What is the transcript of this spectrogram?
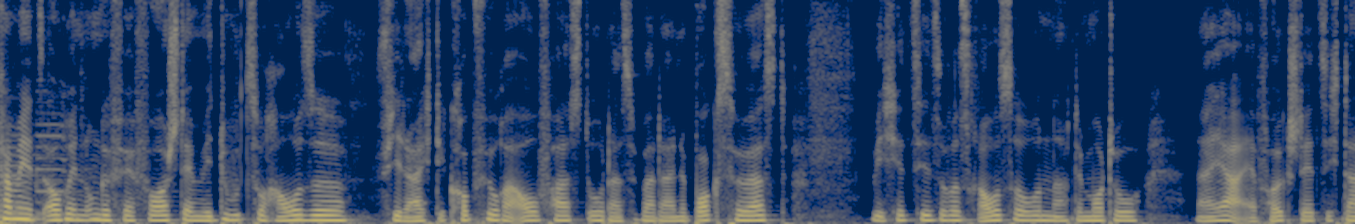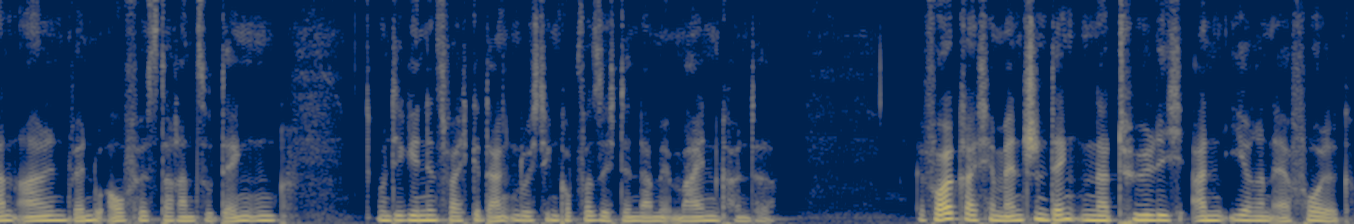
Kann mir jetzt auch in ungefähr vorstellen, wie du zu Hause vielleicht die Kopfhörer auf hast oder es über deine Box hörst, wie ich jetzt hier sowas raushaue nach dem Motto, naja, Erfolg stellt sich dann ein, wenn du aufhörst daran zu denken. Und dir gehen jetzt vielleicht Gedanken durch den Kopf, was ich denn damit meinen könnte. Erfolgreiche Menschen denken natürlich an ihren Erfolg.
